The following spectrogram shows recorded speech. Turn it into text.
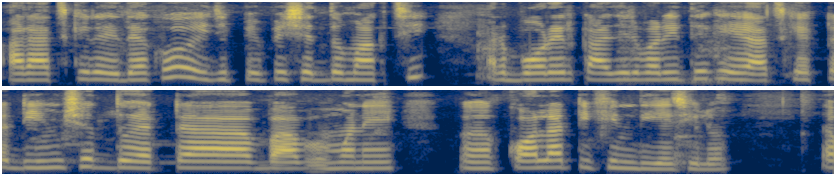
আর আজকের এই দেখো, এই যে পেঁপে সেদ্ধ মাখছি। আর বরের কাজের বাড়ি থেকে আজকে একটা ডিম সেদ্ধ, একটা বা মানে কলা টিফিন দিয়েছিল। তা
